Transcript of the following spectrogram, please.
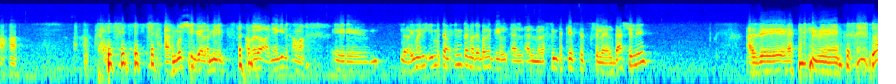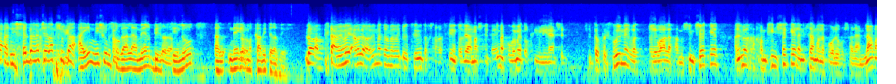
אהה. על מושי גלמין. אבל לא, אני אגיד לך מה. אה, לא, אם, אני, אם, אתה, אם אתה מדבר איתי על, על, על לשים את הכסף של הילדה שלי, אז... אה, לא, אני שואל באמת שאלה פשוטה, האם מישהו מסוגל להמר ברצינות על- נגד לא. מכבי תל אביב? לא, סתם, אבל לא, אם אתה אומר לי ברצינות עכשיו לשים, אתה יודע, מה שנקרא, אם אנחנו באמת הולכים לעניין של, טופס ווינר, ואתה אומר לי וואלה, 50 שקל, אני אומר לך 50 שקל, אני שם על הפועל ירושלים. למה?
